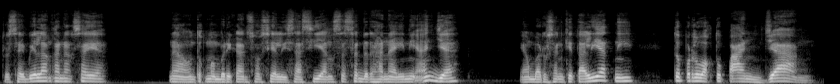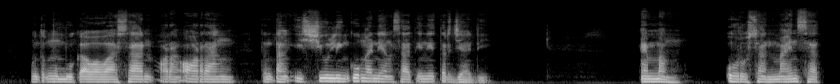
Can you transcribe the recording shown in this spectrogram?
Terus saya bilang ke anak saya, nah untuk memberikan sosialisasi yang sesederhana ini aja, yang barusan kita lihat nih, itu perlu waktu panjang untuk membuka wawasan orang-orang tentang isu lingkungan yang saat ini terjadi. Emang urusan mindset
